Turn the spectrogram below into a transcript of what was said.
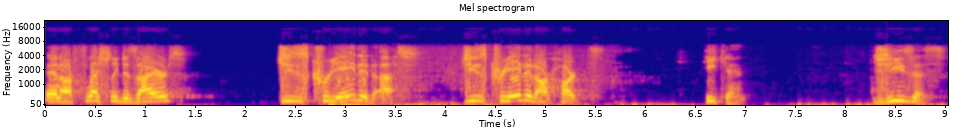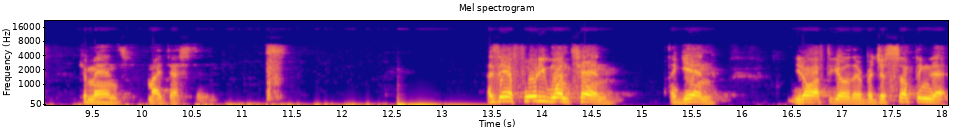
and our fleshly desires. Jesus created us. Jesus created our hearts. He can. Jesus commands my destiny. Isaiah 41:10 again you don't have to go there but just something that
